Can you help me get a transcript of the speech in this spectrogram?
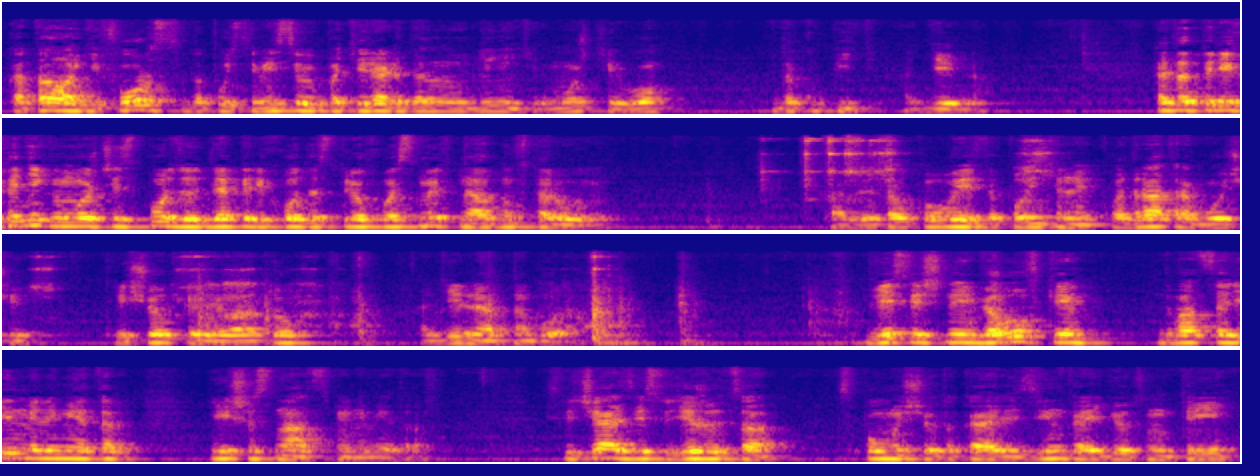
в каталоге Force. Допустим, если вы потеряли данный удлинитель, можете его докупить отдельно. Этот переходник вы можете использовать для перехода с 3 восьмых на 1 вторую. Также это у кого есть дополнительный квадрат рабочий, трещотка или вороток, отдельно от набора. Две свечные головки 21 мм и 16 мм. Свеча здесь удерживается с помощью такая резинка идет внутри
